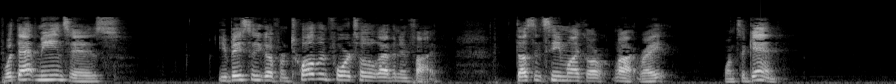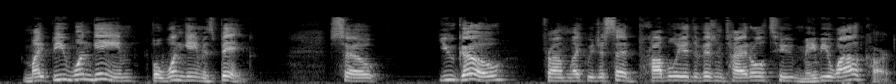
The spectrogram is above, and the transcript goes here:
What that means is you basically go from 12 and 4 to 11 and 5. Doesn't seem like a lot, right? Once again, might be one game, but one game is big. So you go from, like we just said, probably a division title to maybe a wild card.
